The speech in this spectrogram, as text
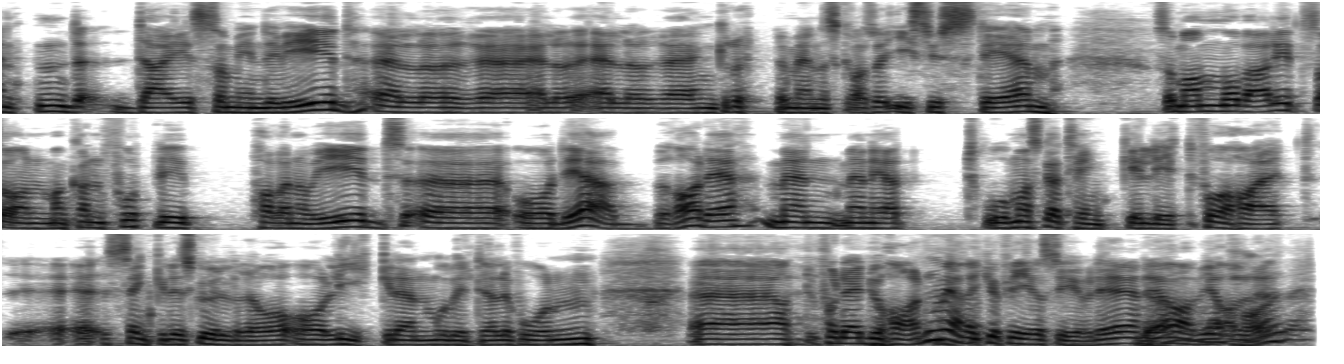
enten deg som individ eller, eh, eller, eller, en gruppe mennesker, altså i system. Så man må være litt sånn Man kan fort bli paranoid, uh, og det er bra, det, men, men jeg tror man skal tenke litt for å ha et eh, senkede skuldre og, og, like den mobiltelefonen. Uh, for det, du har den med deg 24-7, det, det ja, har vi alle.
